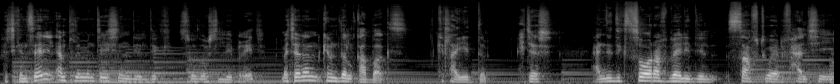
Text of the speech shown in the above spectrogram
فاش كنسالي ال implementation ديال ديك ال solution اللي بغيت مثلا كنبدا نلقى bugs كيطلع لي الدم. حيتاش عندي ديك الصورة في بالي ديال ال software فحال شي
